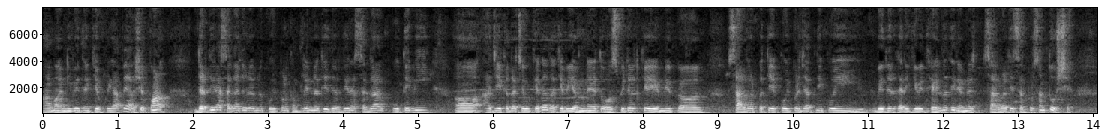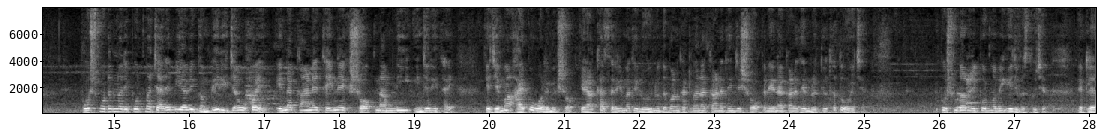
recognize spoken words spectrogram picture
આમાં નિવેદન કે કંઈ આપ્યા હશે, પણ દર્દીના સગા જોડે એમને કોઈ પણ કમ્પ્લેન નથી. દર્દીના સગા પોતે બી આજે કદાચ એવું કહેતા હતા કે ભાઈ અમને તો હોસ્પિટલ કે એમની સારવાર પ્રત્યે કોઈ પણ જાતની કોઈ બેદરકારી કે એવી થયેલ નથી ને એમને સારવારથી સંપૂર્ણ સંતોષ છે. પોસ્ટમોર્ટમના રિપોર્ટમાં જ્યારે બી આવી ગંભીર ઇજાઓ હોય, એના કારણે થઈને એક શોક નામની ઇન્જરી થાય, કે જેમાં હાઇપોવોલેમિક શોક કે આખા શરીરમાંથી લોહીનું દબાણ ઘટવાના કારણે થઈને જે શોક અને એના કારણે મૃત્યુ થતો હોય છે. પોસ્ટમોર્ટમ રિપોર્ટમાં બી એ જ વસ્તુ છે. એટલે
